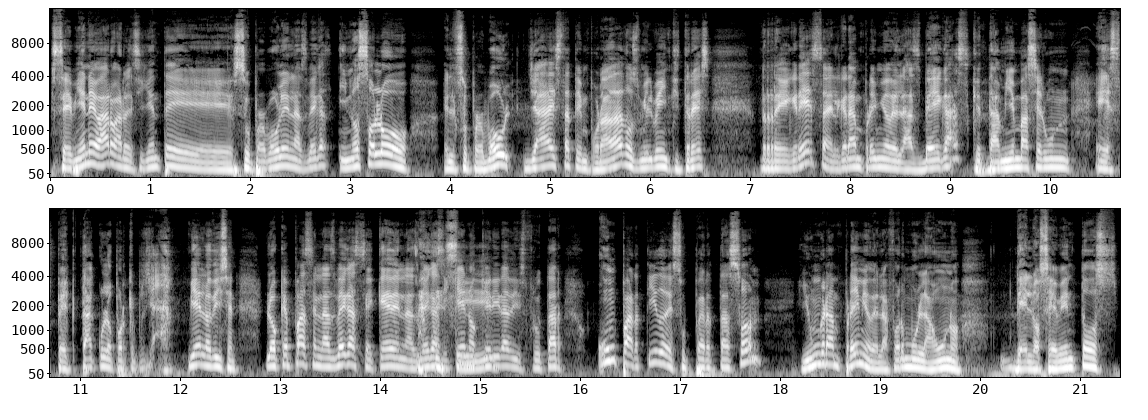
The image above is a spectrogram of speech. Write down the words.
Se viene bárbaro el siguiente Super Bowl en Las Vegas, y no solo el Super Bowl, ya esta temporada 2023 regresa el Gran Premio de Las Vegas, que también va a ser un espectáculo, porque pues ya, bien lo dicen, lo que pasa en Las Vegas se queda en Las Vegas y quien no quiere ir a disfrutar un partido de Supertazón y un Gran Premio de la Fórmula 1, de los eventos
